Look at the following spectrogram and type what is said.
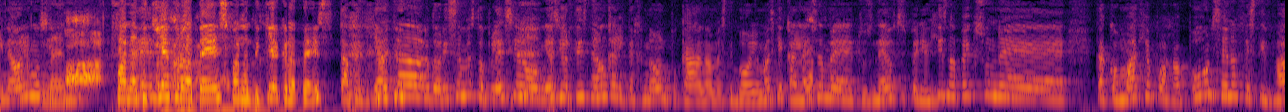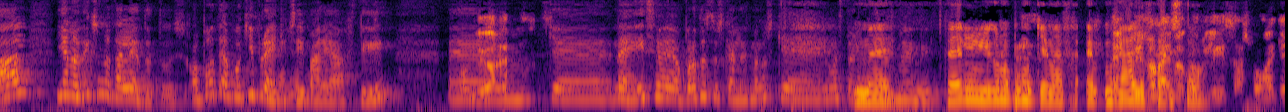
Είναι όλοι μουσικοί. Ναι. Φανατικοί Ναι, ναι. ακροατές, φανατικοί ακροατές. Τα παιδιά τα γνωρίσαμε στο πλαίσιο μιας γιορτής νέων καλλιτεχνών που κάναμε στην πόλη μας και καλέσαμε τους νέους της περιοχής να παίξουν ε, τα κομμάτια που αγαπούν σε ένα φεστιβάλ για να δείξουν το ταλέντο τους. Οπότε από εκεί προέκυψε η παρέα αυτή. Ε, Πολύ ωραία. Και ναι, είσαι ο πρώτος τους καλεσμένος και είμαστε όλοι Ναι. ενθουσιασμένοι. Θέλω λίγο να πούμε και ένα ευχα... ε, μεγάλο Ελπίζω να είμαι ευχαριστώ. κολλής, ας πούμε, και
